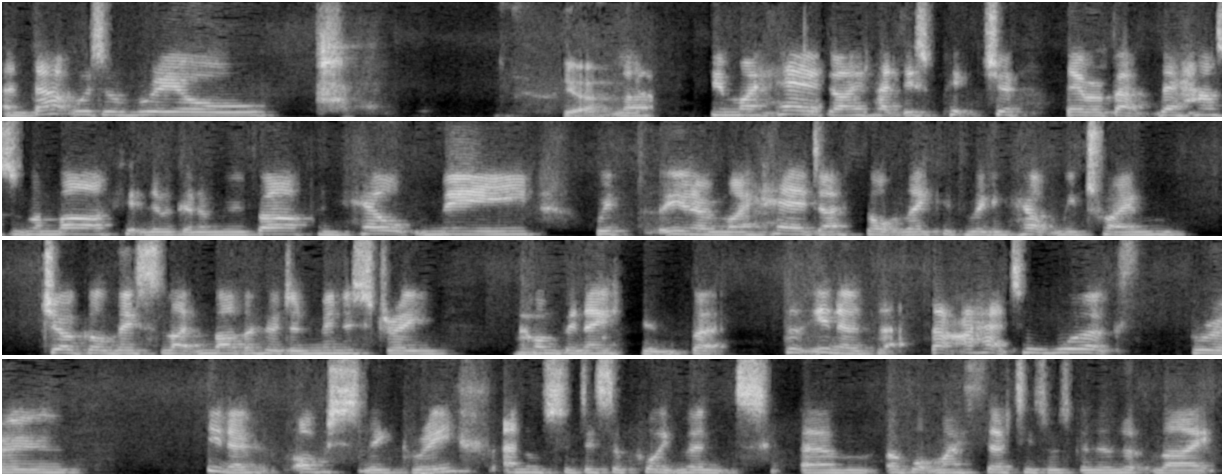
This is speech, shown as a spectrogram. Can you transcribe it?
And that was a real, yeah. Like, in my head, I had this picture. They were about their house on the market. They were going to move up and help me with, you know, my head. I thought they could really help me try and juggle this like motherhood and ministry mm. combination. But you know that, that I had to work through you know obviously grief and also disappointment um, of what my 30s was going to look like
